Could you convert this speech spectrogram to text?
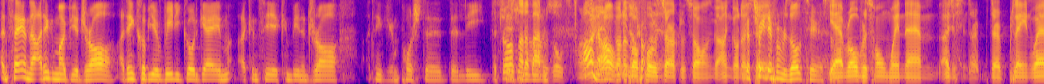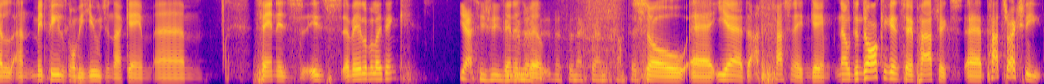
and saying that, I think it might be a draw. I think it could be a really good game. I can see it can be in a draw. I think it can push the, the league. The draw's not a bad on. result. Oh no, I'm going to go full on. circle, so I'm, I'm going to There's say three different results here. So. Yeah, Rovers home win. Um, I just think they're they're playing well, and midfield's going to be huge in that game. Um, Fenn is is available, I think. Yes, he's, he's, Finn he's is missed, available. missed the next round of the competition. So uh, yeah, that, fascinating game. Now Dundalk against St Patrick's. Uh, Pats are actually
